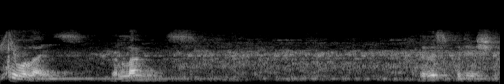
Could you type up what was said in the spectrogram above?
Visualize the lungs, the respiration.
